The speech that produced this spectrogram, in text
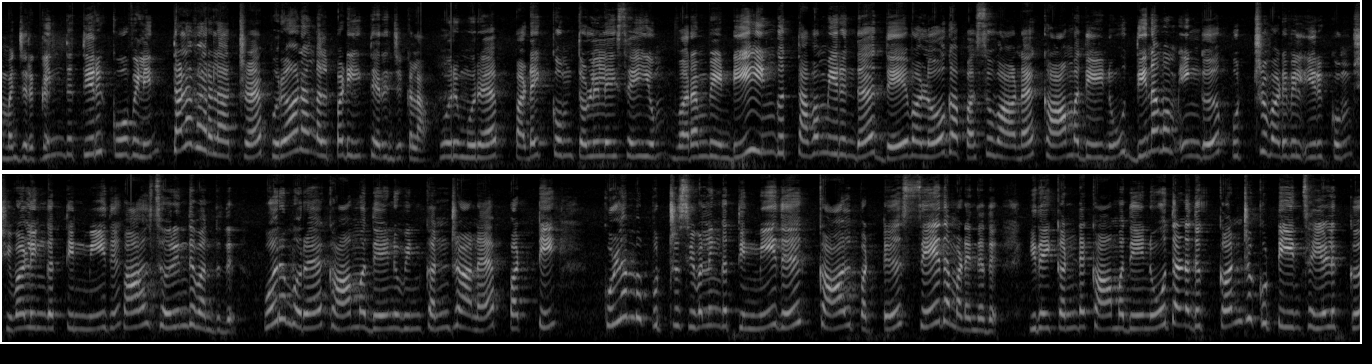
அமைஞ்சிருக்கு. இந்த திருக்கோவிலின் தல வரலாற்ற புராணங்கள் படி தெரிஞ்சுக்கலாம். ஒரு முறை படைக்கும் தொழிலை செய்யும் வரம் வேண்டி இங்கு தவம் இருந்த தேவலோக பசுவான காமதேனு தினமும் இங்கு புற்று வடிவில் இருக்கும் சிவலிங்கத்தின் மீது பால் சொரிந்து வந்தது. ஒரு முறை காமதேனுவின் கன்றான பட்டி குழம்பு புற்று சிவலிங்கத்தின் மீது கால் பட்டு சேதமடைந்தது. இதை கண்ட காமதேனு தனது கன்றுக்குட்டியின் செயலுக்கு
